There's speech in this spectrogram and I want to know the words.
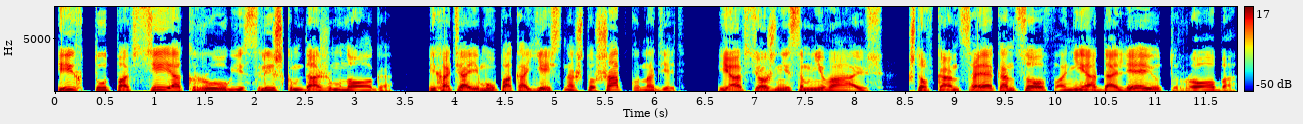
Их тут по всей округе слишком даже много. И хотя ему пока есть на что шапку надеть, я все же не сомневаюсь, что в конце концов они одолеют Роба.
